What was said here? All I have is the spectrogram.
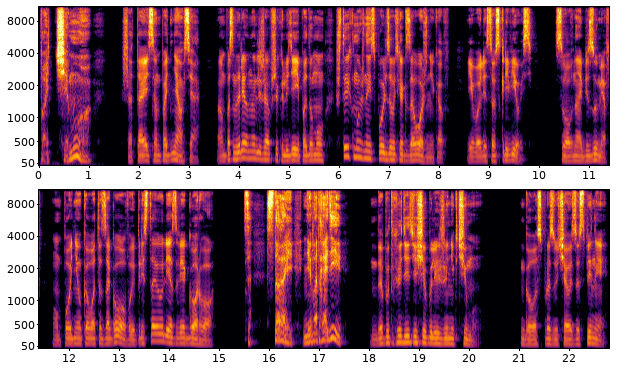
Почему?» Шатаясь, он поднялся. Он посмотрел на лежавших людей и подумал, что их можно использовать как заложников. Его лицо скривилось. Словно обезумев, он поднял кого-то за голову и приставил лезвие к горлу. «Стой! Не подходи!» «Да подходить еще ближе ни к чему». Голос прозвучал из-за спины.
